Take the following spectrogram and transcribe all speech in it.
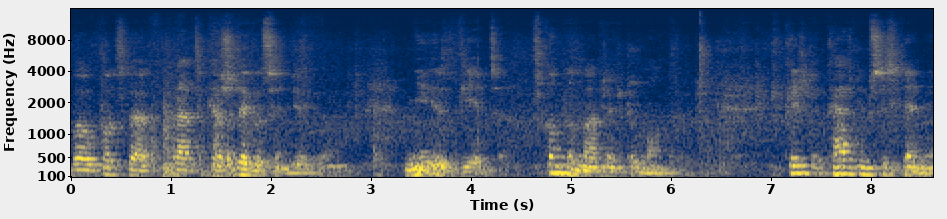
Bo podstaw pracy każdego sędziego nie jest wiedza. Skąd on ma wziąć tą mądrość? W każdym, w każdym systemie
